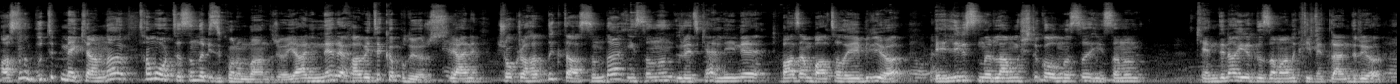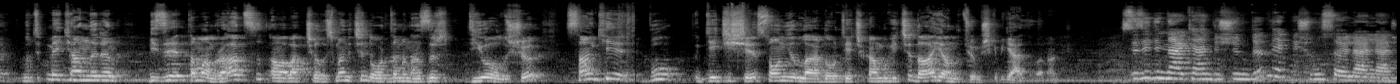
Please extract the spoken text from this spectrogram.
Aslında bu tip mekanlar tam ortasında bizi konumlandırıyor. Yani ne rehavete kapılıyoruz. Evet. Yani çok rahatlık da aslında insanın üretkenliğini bazen baltalayabiliyor. Doğru. Belli bir sınırlanmışlık olması insanın kendine ayırdığı zamanı kıymetlendiriyor. Bu tip mekanların bizi tamam rahatsın ama bak çalışman için de ortamın hazır diyor oluşu sanki bu geçişi son yıllarda ortaya çıkan bu geçişi daha iyi anlatıyormuş gibi geldi bana. Sizi dinlerken düşündüm hep şunu söylerler.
